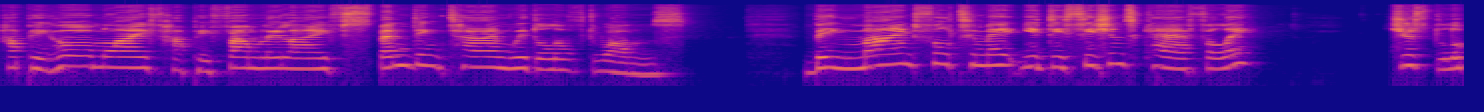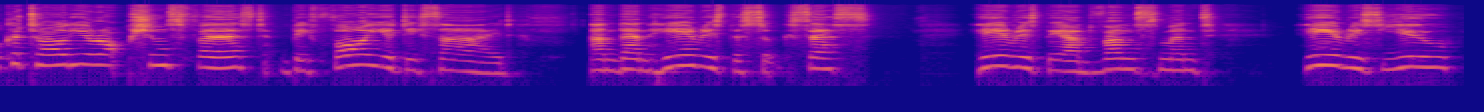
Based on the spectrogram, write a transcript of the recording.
happy home life, happy family life, spending time with loved ones. Being mindful to make your decisions carefully. Just look at all your options first before you decide. And then here is the success. Here is the advancement. Here is you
